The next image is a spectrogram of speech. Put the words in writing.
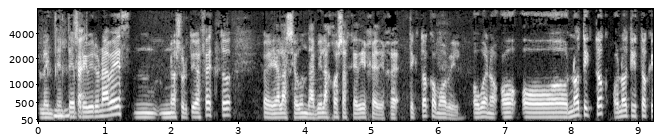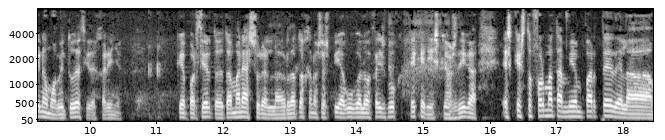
Lo intenté O sea- prohibir una vez, no surtió efecto, pero ya la segunda vi las cosas que dije, dije TikTok o móvil. O bueno, o, o no TikTok o no TikTok y no móvil, tú decides, cariño. Que por cierto, de todas maneras, sobre los datos que nos espía Google o Facebook, ¿qué queréis que os diga? Es que esto forma también parte de la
